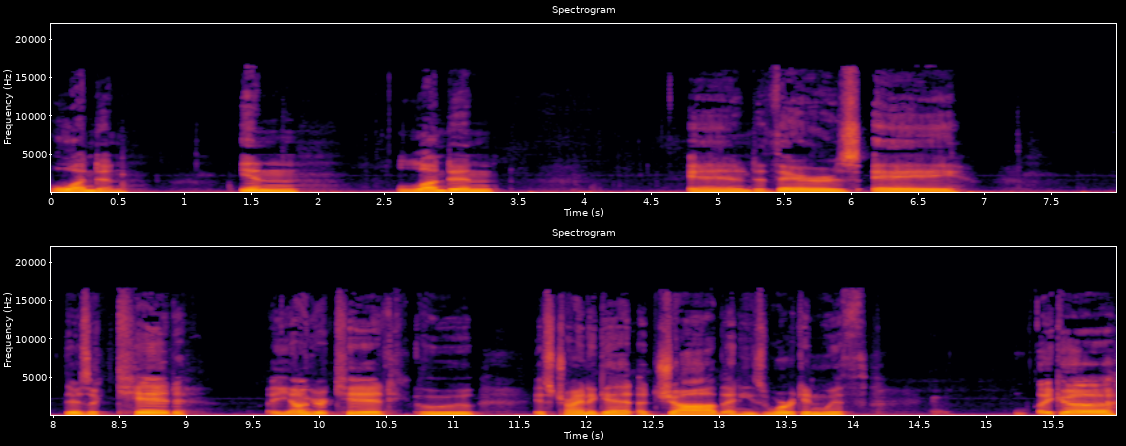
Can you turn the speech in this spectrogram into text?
London, in London, and there's a there's a kid, a younger kid who is trying to get a job, and he's working with like a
